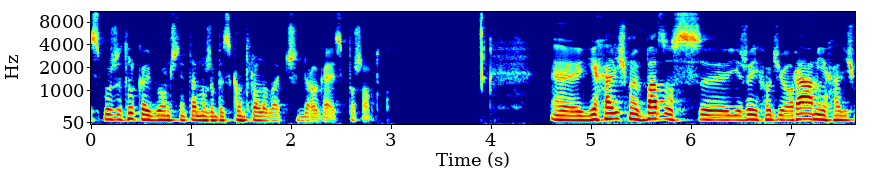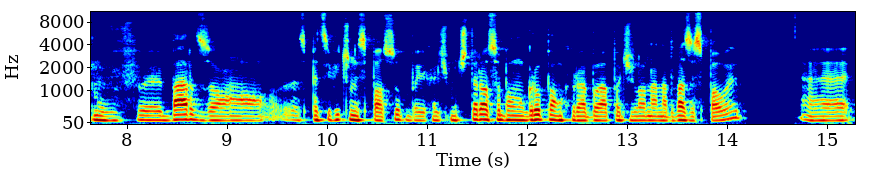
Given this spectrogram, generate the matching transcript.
służy tylko i wyłącznie temu, żeby skontrolować, czy droga jest w porządku. E, jechaliśmy w bardzo, jeżeli chodzi o RAM, jechaliśmy w bardzo specyficzny sposób, bo jechaliśmy czteroosobową grupą, która była podzielona na dwa zespoły e,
